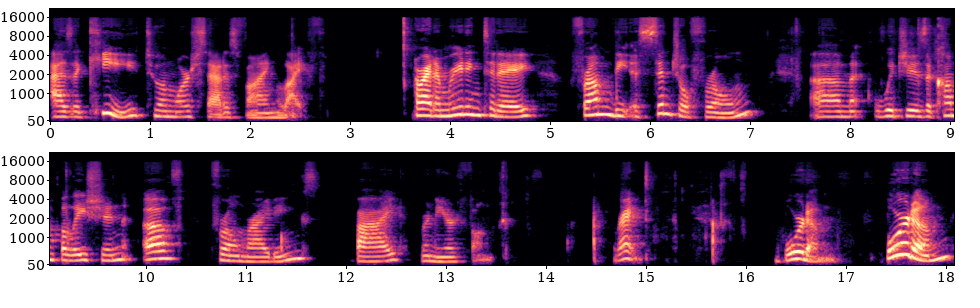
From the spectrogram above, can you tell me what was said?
as a key to a more satisfying life. All right, I'm reading today from the Essential Fromm, um, which is a compilation of Fromm writings by Rainer Funk. Right. Boredom. Boredom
